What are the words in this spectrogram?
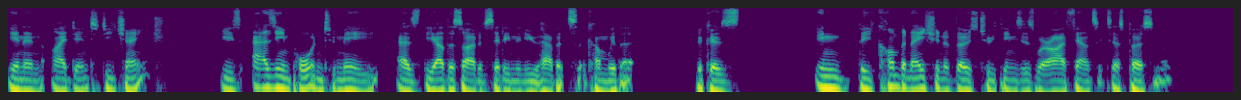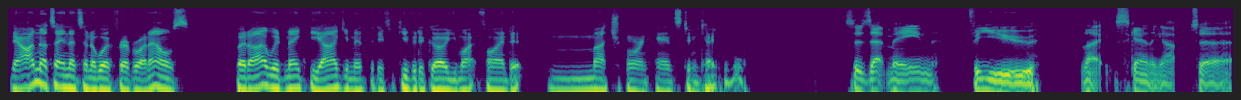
in an identity change is as important to me as the other side of setting the new habits that come with it. Because in the combination of those two things is where I found success personally. Now, I'm not saying that's going to work for everyone else, but I would make the argument that if you give it a go, you might find it much more enhanced and capable. So does that mean for you, like scaling up to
